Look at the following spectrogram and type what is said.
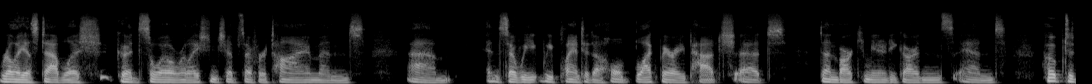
really establish good soil relationships over time. And um, and so we we planted a whole blackberry patch at Dunbar Community Gardens and hope to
